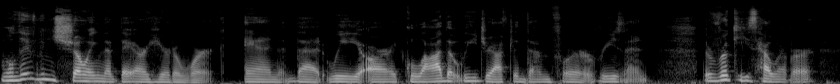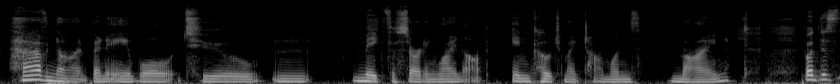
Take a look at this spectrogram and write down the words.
well, they've been showing that they are here to work and that we are glad that we drafted them for a reason. The rookies, however, have not been able to mm, make the starting lineup in Coach Mike Tomlin's mind. But this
